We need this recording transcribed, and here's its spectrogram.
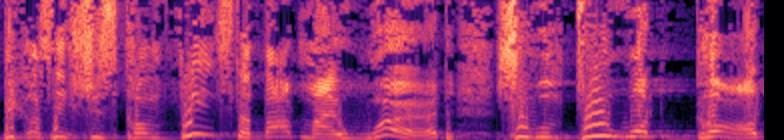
Because if she's convinced about my word, she will do what God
